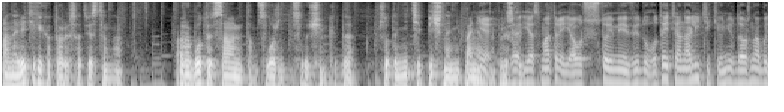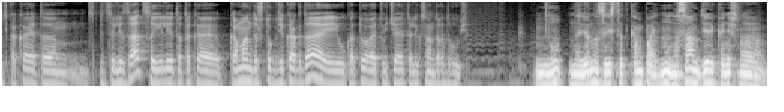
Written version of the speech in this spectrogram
аналитики, которые, соответственно, работают с самыми там сложными случаями, когда что-то нетипичное, непонятное Не, происходит. Я, я смотри, я вот что имею в виду. Вот эти аналитики, у них должна быть какая-то специализация или это такая команда «Что, где, когда», и у которой отвечает Александр Друзь? Ну, наверное, зависит от компании. Ну, на самом деле, конечно,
